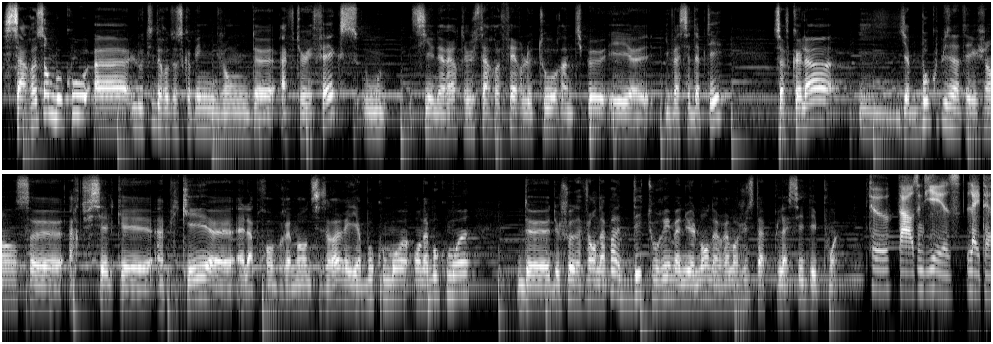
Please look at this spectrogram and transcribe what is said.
ça ressemble beaucoup à l'outil de rotoscoping de After Effects où s'il y a une erreur, tu as juste à refaire le tour un petit peu et euh, il va s'adapter. Sauf que là, il y a beaucoup plus d'intelligence euh, artificielle qui est impliquée, euh, elle apprend vraiment de ses erreurs et il y a beaucoup moins, on a beaucoup moins de, de choses à faire. On n'a pas à détourer manuellement, on a vraiment juste à placer des points. 2,000 years later.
